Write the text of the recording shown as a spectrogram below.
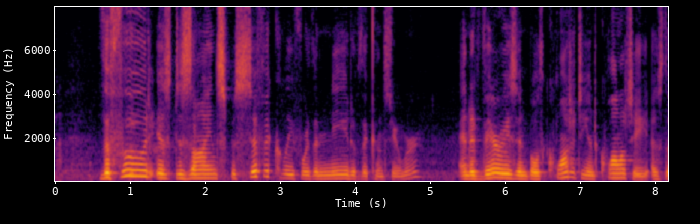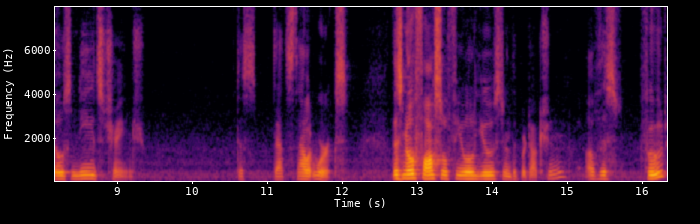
the food is designed specifically for the need of the consumer, and it varies in both quantity and quality as those needs change. This, that's how it works. There's no fossil fuel used in the production of this food.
